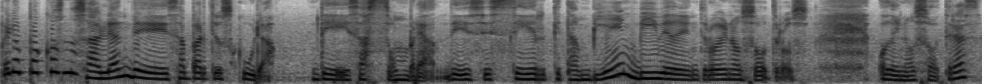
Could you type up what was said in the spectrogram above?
Pero pocos nos hablan de esa parte oscura, de esa sombra, de ese ser que también vive dentro de nosotros o de nosotras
